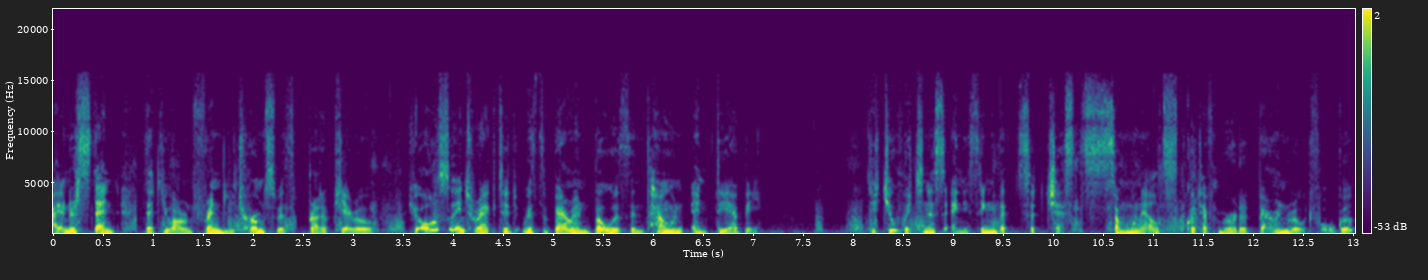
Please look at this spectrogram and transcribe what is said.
I understand that you are on friendly terms with Brother Piero. You also interacted with the Baron both in town and the Abbey. Did you witness anything that suggests someone else could have murdered Baron Rothvogel?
